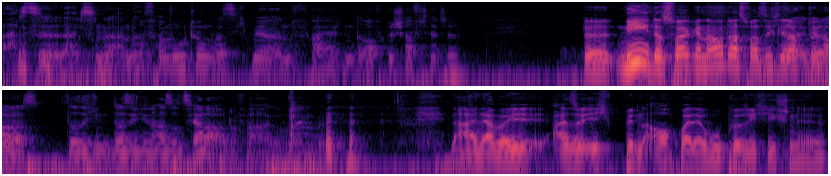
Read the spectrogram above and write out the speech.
Hast du, hast du eine andere Vermutung, was ich mir an Verhalten drauf geschafft hätte? Äh, nee, das war genau das, was ich Ge- dachte. Genau das. Dass ich, dass ich ein asozialer Autofahrer geworden bin. Nein, aber ich, also ich bin auch bei der Hupe richtig schnell.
